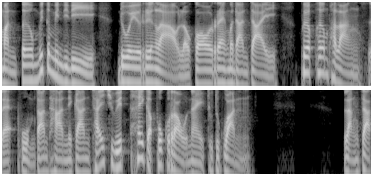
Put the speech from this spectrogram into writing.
หมั่นเติมวิตามินดีดด้วยเรื่องราวแล้วก็แรงบันดาลใจ เพื่อเพิ่มพลังและภูมิต้านทานในการใช้ชีวิตให้กับพวกเราในทุกๆวัน หลังจาก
